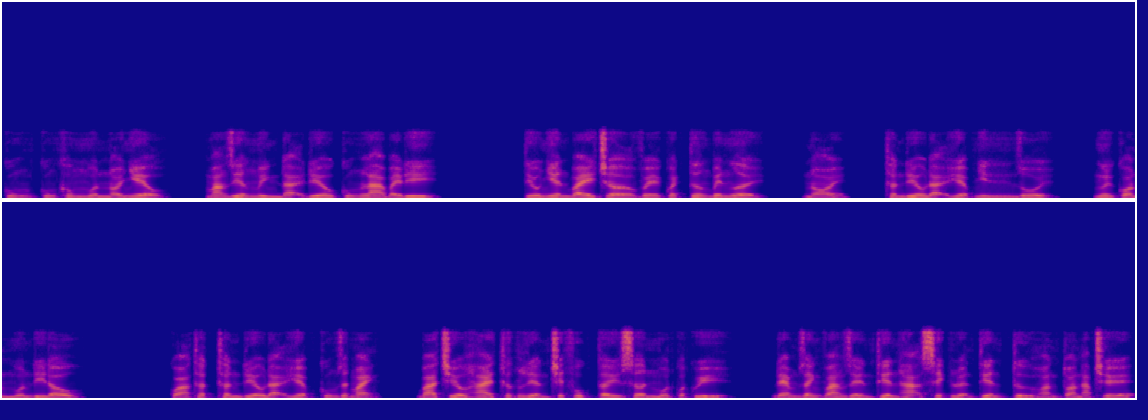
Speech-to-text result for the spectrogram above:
cũng cũng không muốn nói nhiều, mang riêng mình đại điêu cũng là bay đi. Tiếu nhiên bay trở về quách tương bên người, nói, thần điêu đại hiệp nhìn rồi, ngươi còn muốn đi đâu? Quả thật thần điêu đại hiệp cũng rất mạnh, ba chiêu hai thức liền chết phục Tây Sơn một quật quỷ, đem danh vang rền thiên hạ xích luyện tiên tử hoàn toàn áp chế,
